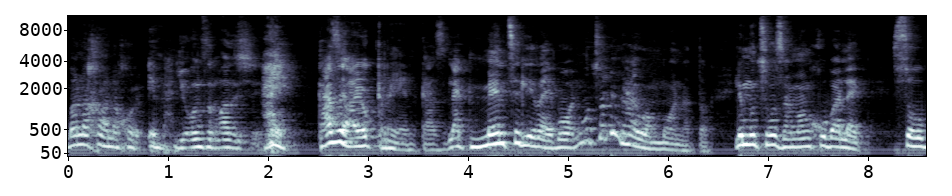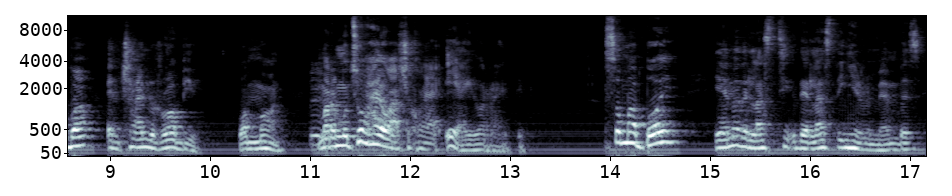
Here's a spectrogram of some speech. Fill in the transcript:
banagana gore man. You own some other shit. Hey, kaze ha yo grand kaze like mentally ra ibona motho le ngai wa mmona to. Le motho o zamang go ba like sober and trying to rob you wa mmona. Mara motho ha wa shego ya eh you right so my boy you know the last thi- the last thing he remembers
